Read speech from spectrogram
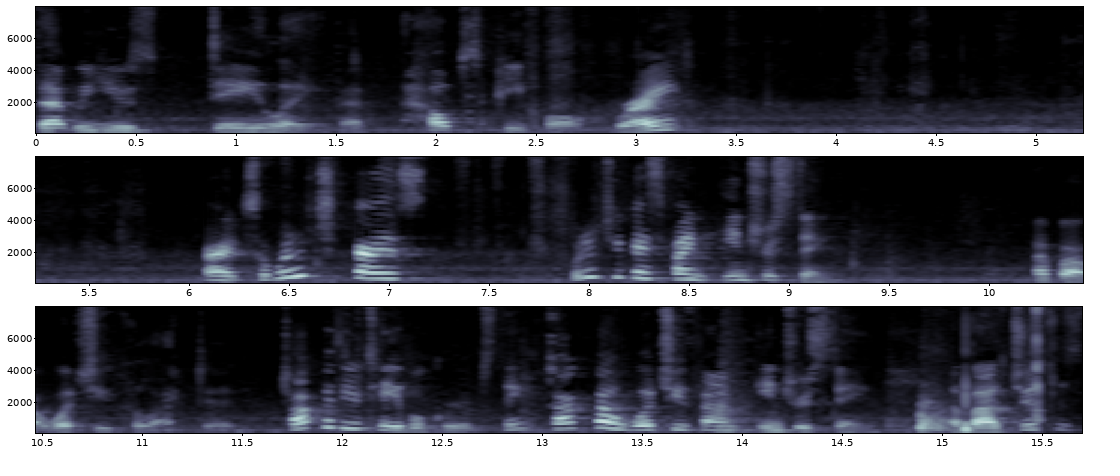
that we use daily that helps people, right? All right. So what did you guys what did you guys find interesting about what you collected. Talk with your table groups. Think, talk about what you found interesting about just this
